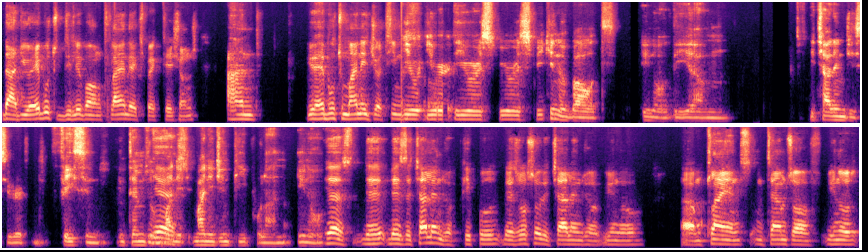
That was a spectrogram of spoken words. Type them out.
that you're able to deliver on client expectations and you're able to manage your team. You you were you were you were speaking about you know the um the challenges you're facing in terms of yes. manage, managing people and you know yes there, there's a challenge of people there's also the challenge of you know um, clients in terms of you know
